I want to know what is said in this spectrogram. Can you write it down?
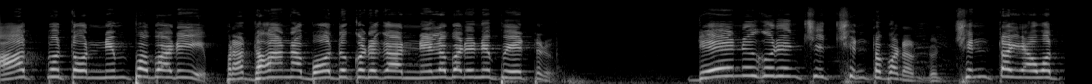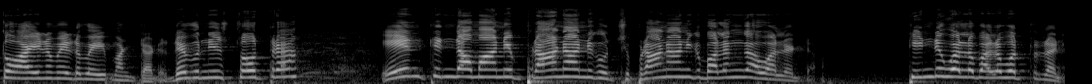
ఆత్మతో నింపబడి ప్రధాన బోధకుడుగా నిలబడిన పేతురు. దేని గురించి చింతపడద్దు? చింత యావత్తు ఆయన మీద వేయమంటాడు. దేవుని స్తోత్ర. ఏం తిందామా అని ప్రాణాన్ని గుర్చి ప్రాణానికి బలం కావాలంట. తిండి వల్ల బలవత్తుందని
